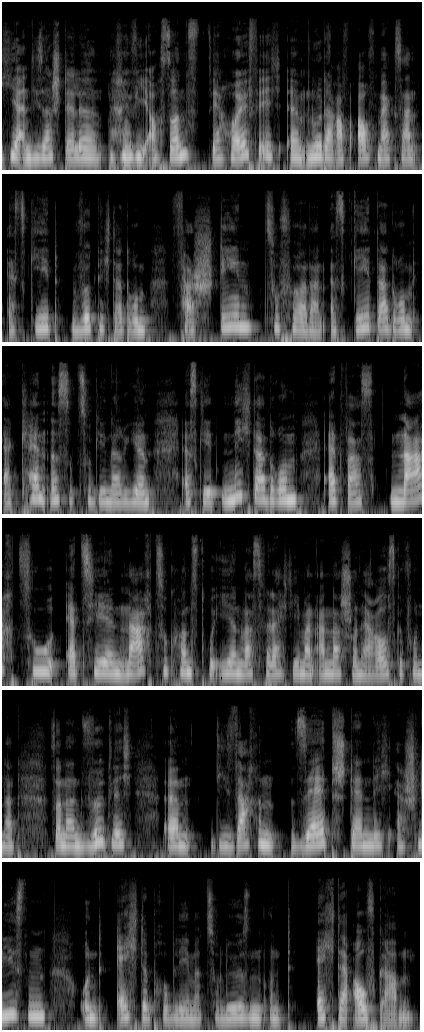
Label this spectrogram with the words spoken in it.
hier an dieser Stelle, wie auch sonst sehr häufig, ähm, nur darauf aufmerksam, es geht wirklich darum, Verstehen zu fördern. Es geht darum, Erkenntnisse zu generieren. Es geht nicht darum, etwas nachzuerzählen, nachzukonstruieren, was vielleicht jemand anders schon herausgefunden hat, sondern wirklich ähm, die Sachen selbstständig erschließen und echte Probleme zu lösen und echte Aufgaben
